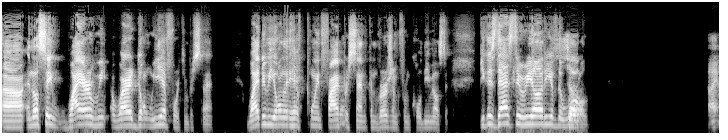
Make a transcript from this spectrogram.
uh, and they'll say, why are we? Why don't we have fourteen percent? Why do we only have 0.5 percent conversion from cold emails? Because that's the reality of the so, world. I,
